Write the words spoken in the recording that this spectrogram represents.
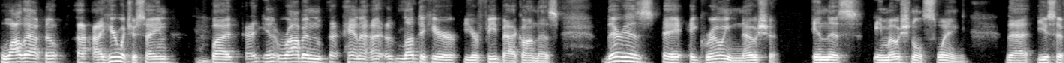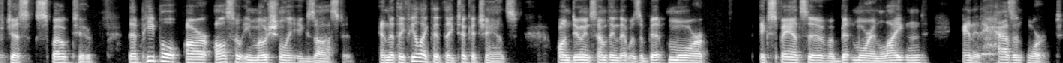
while that, uh, I hear what you're saying. But uh, you know, Robin, uh, Hannah, I'd love to hear your feedback on this. There is a, a growing notion in this emotional swing that Yousef just spoke to that people are also emotionally exhausted and that they feel like that they took a chance on doing something that was a bit more expansive, a bit more enlightened, and it hasn't worked.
